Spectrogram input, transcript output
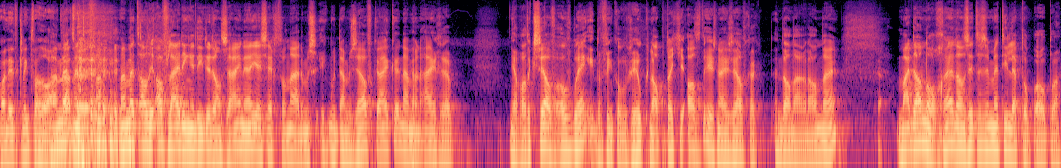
Oh nee, dat klinkt wel heel Maar hard. met, met, maar, maar met al die afleidingen die er dan zijn, hè, jij zegt van, nou, ik moet naar mezelf kijken, naar mijn eigen, ja, wat ik zelf overbreng. Dat vind ik ook heel knap dat je altijd eerst naar jezelf kijkt en dan naar een ander. Maar dan nog, hè, dan zitten ze met die laptop open.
